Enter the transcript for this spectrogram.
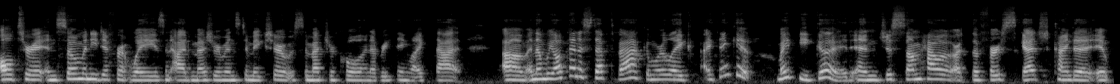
alter it in so many different ways and add measurements to make sure it was symmetrical and everything like that. Um, and then we all kind of stepped back and we're like, I think it might be good. And just somehow the first sketch kind of it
